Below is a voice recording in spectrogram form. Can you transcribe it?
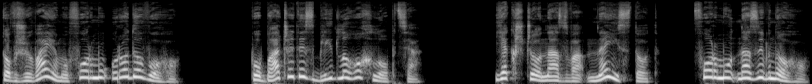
то вживаємо форму родового побачити зблідлого хлопця. Якщо назва неістот форму називного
